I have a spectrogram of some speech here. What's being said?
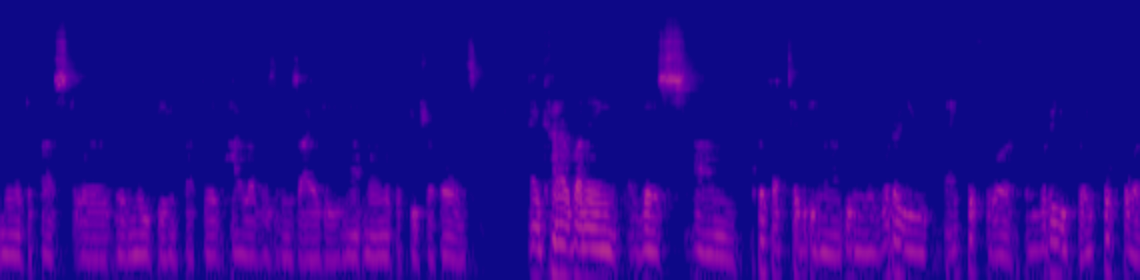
more depressed or their mood being affected, high levels of anxiety, not knowing what the future holds, and kind of running this um, quick activity around, you know, what are you thankful for or what are you grateful for?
